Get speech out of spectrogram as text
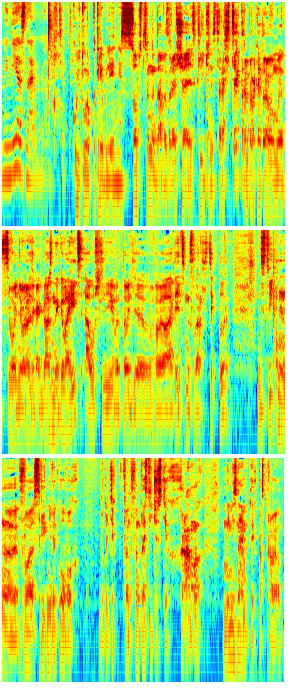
мы не знаем имен архитектора. Культура потребления. Собственно, да, возвращаясь к личности архитектора, про которого мы сегодня вроде как должны говорить, а ушли в итоге в опять смысл архитектуры. Действительно, в средневековых вот этих фантастических храмах мы не знаем, кто их построил.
